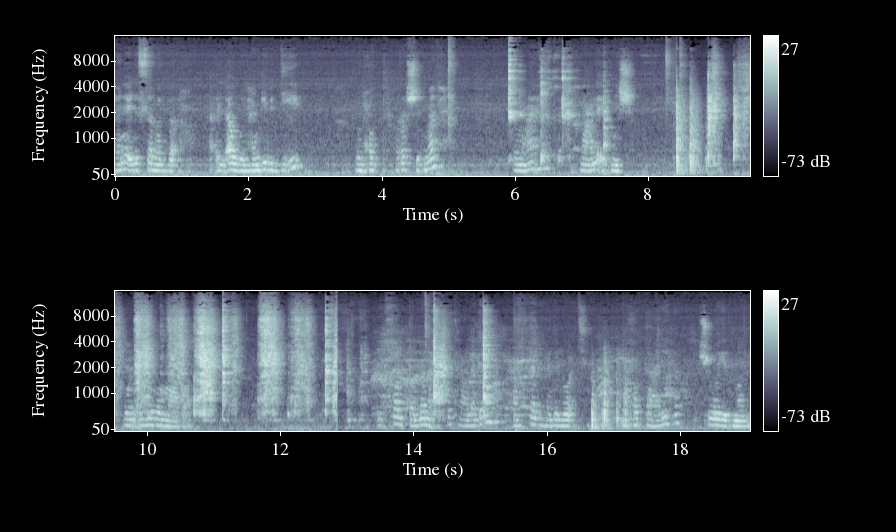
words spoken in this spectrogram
هنقل السمك بقى. الأول هنجيب الدقيق ونحط رشة ملح ومعاها معلقة نشا ونقلبهم مع بعض. الخلطة اللي أنا حطيتها على جنب هحتاجها دلوقتي. هحط عليها شوية مية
